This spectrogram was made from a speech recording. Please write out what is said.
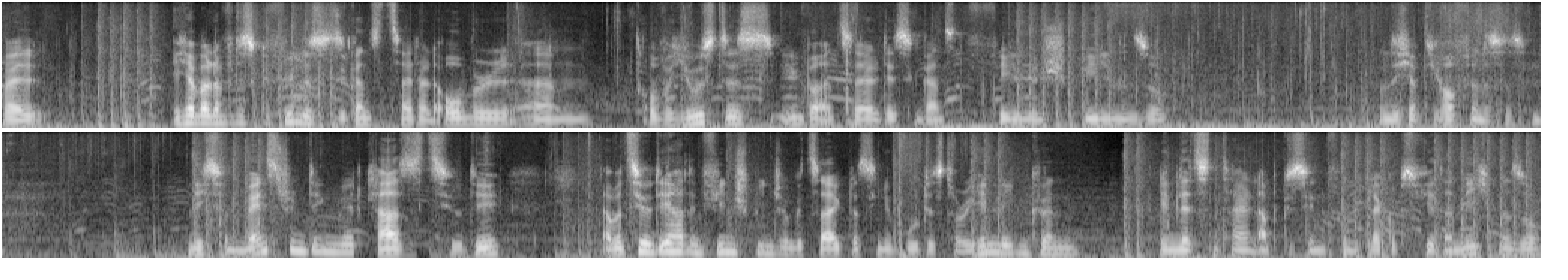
Weil ich habe halt einfach das Gefühl, dass diese ganze Zeit halt over, ähm, overused ist, übererzählt ist in ganzen Filmen, Spielen und so. Und ich habe die Hoffnung, dass es nicht so ein Mainstream-Ding wird. Klar, es ist COD. Aber COD hat in vielen Spielen schon gezeigt, dass sie eine gute Story hinlegen können. In den letzten Teilen, abgesehen von Black Ops 4, dann nicht mehr so.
